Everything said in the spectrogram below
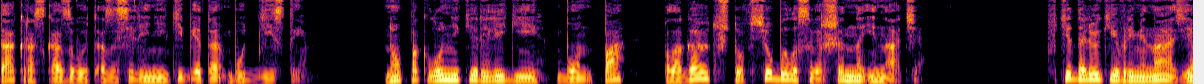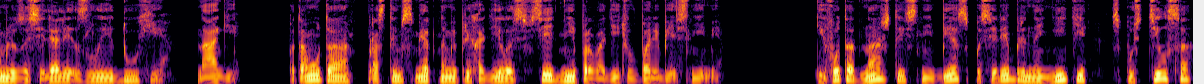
Так рассказывают о заселении Тибета буддисты. Но поклонники религии Бон-Па полагают, что все было совершенно иначе. В те далекие времена землю заселяли злые духи, наги, Потому-то простым смертным и приходилось все дни проводить в борьбе с ними. И вот однажды с небес по серебряной нити спустился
